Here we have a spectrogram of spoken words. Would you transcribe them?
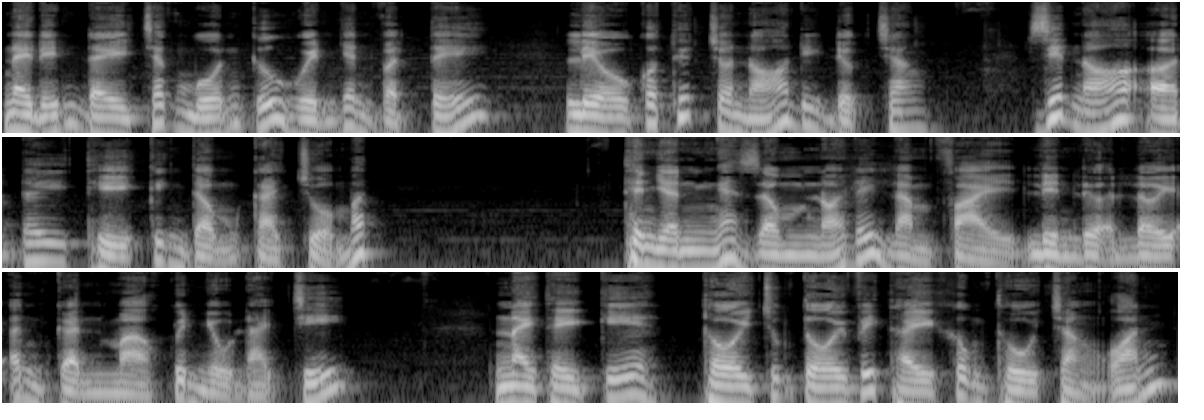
này đến đây chắc muốn cứu huyền nhân vật tế, liệu có thuyết cho nó đi được chăng? Giết nó ở đây thì kinh động cả chùa mất. Thiên nhân nghe rồng nói lấy làm phải liền lựa lời ân cần mà khuyên nhủ đại trí. Này thầy kia, thôi chúng tôi với thầy không thù chẳng oán.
